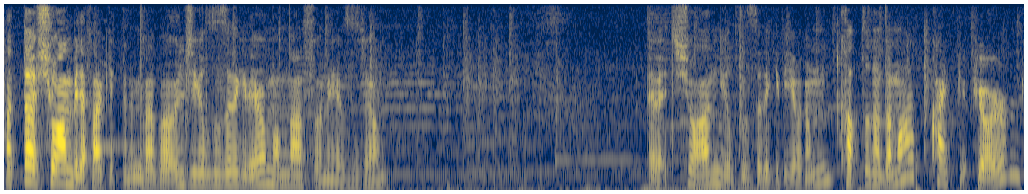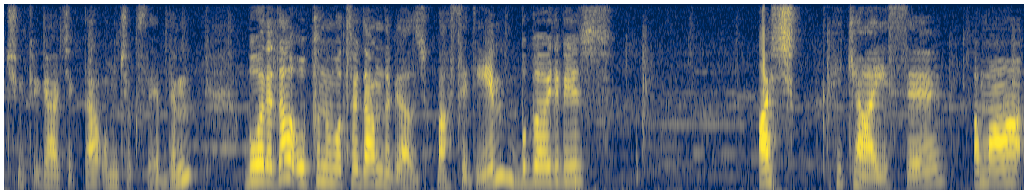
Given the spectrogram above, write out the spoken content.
Hatta şu an bile fark etmedim galiba. Önce yıldızlara giriyorum ondan sonra yazacağım. Evet şu an yıldızlara giriyorum. Kaplan adama kalp yapıyorum. Çünkü gerçekten onu çok sevdim. Bu arada Open Water'dan da birazcık bahsedeyim. Bu böyle bir aşk hikayesi ama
